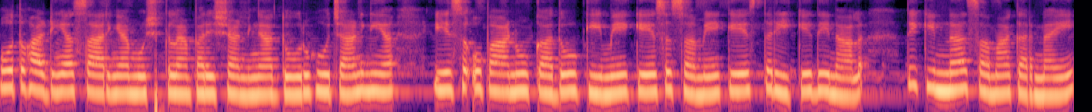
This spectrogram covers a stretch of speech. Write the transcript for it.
ਉਹ ਤੁਹਾਡੀਆਂ ਸਾਰੀਆਂ ਮੁਸ਼ਕਲਾਂ, ਪਰੇਸ਼ਾਨੀਆਂ ਦੂਰ ਹੋ ਜਾਣਗੀਆਂ। ਇਸ ਉਪਾਅ ਨੂੰ ਕਦੋਂ, ਕਿਵੇਂ, ਕਿਸ ਸਮੇਂ, ਕਿਸ ਤਰੀਕੇ ਦੇ ਨਾਲ ਤੇ ਕਿੰਨਾ ਸਮਾਂ ਕਰਨਾ ਹੈ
